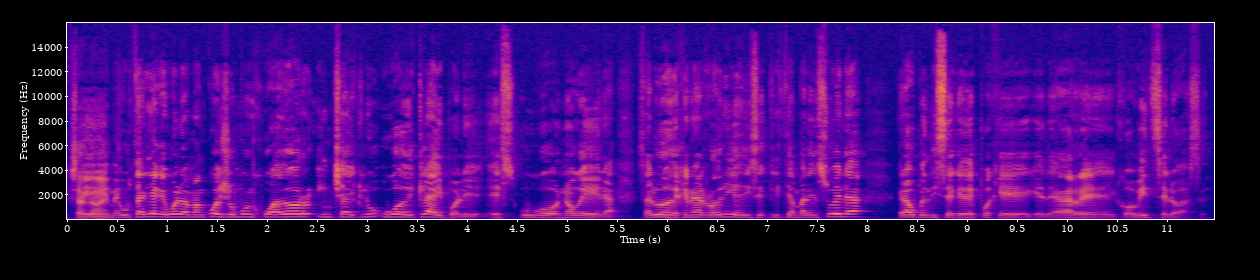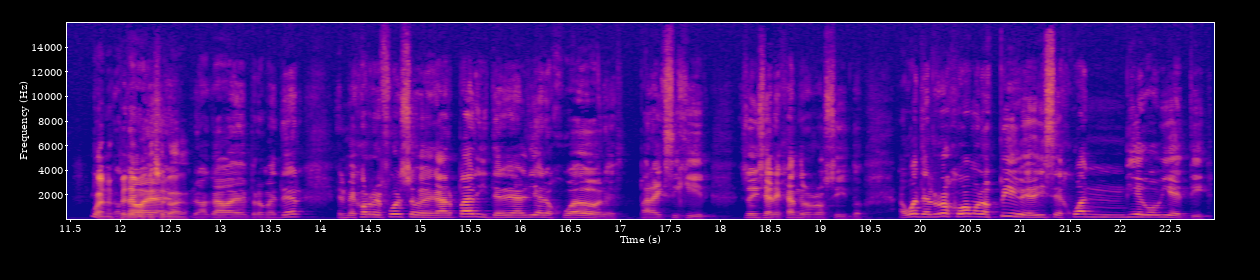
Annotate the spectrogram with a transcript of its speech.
Exactamente. Eh, me gustaría que vuelva Mancuello, un buen jugador, hincha del club, Hugo de Claypole, es Hugo Noguera. Saludos de General Rodríguez, dice Cristian Valenzuela. Graupen dice que después que, que le agarre el COVID se lo hace. Bueno, Lo esperemos que se de- lo haga. Lo acaba de prometer. El mejor refuerzo es garpar y tener al día a los jugadores para exigir. Eso dice Alejandro Rosito. Aguanta el rojo, vamos los pibes, dice Juan Diego Vietti.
